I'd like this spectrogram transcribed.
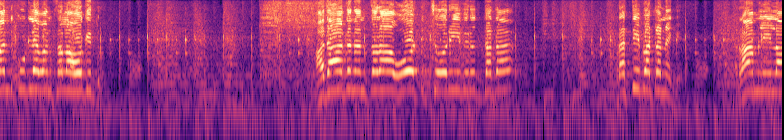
ಬಂದ ಕೂಡಲೇ ಒಂದ್ಸಲ ಹೋಗಿದ್ರು. ಅದಾದ ನಂತರ ಓಟ್ ಚೋರಿ ವಿರುದ್ಧದ ಪ್ರತಿಭಟನೆಗೆ, ರಾಮ್ಲೀಲಾ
